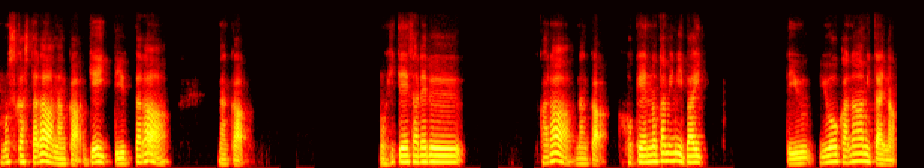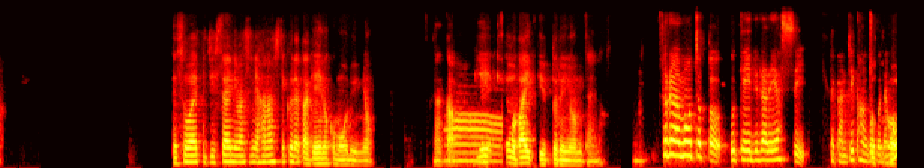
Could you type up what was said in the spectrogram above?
もしかしたらなんかゲイって言ったらなんかもう否定されるからなんか保険のためにバイって言おうかなみたいなでそうやって実際にわしに話してくれたゲイの子もおるんよなんかあーゲイをバイって言っとるんよみたいなそれはもうちょっと受け入れられやすいって感じ、韓国でも？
